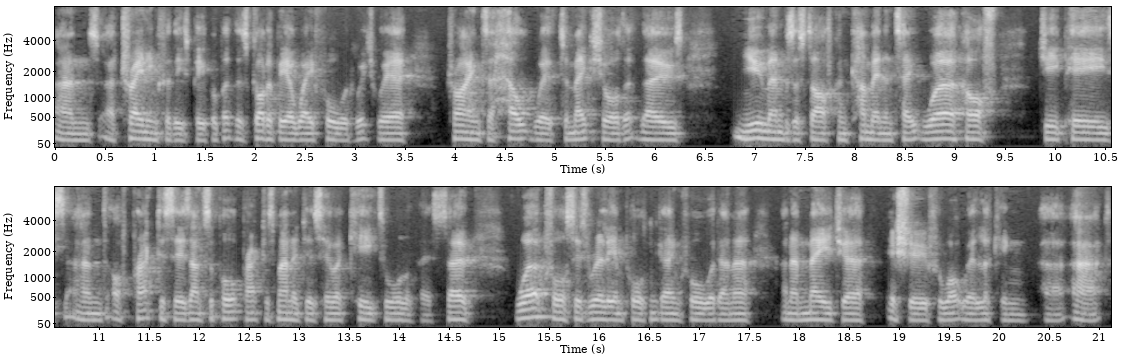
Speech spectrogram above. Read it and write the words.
and uh, training for these people, but there's got to be a way forward, which we're trying to help with to make sure that those new members of staff can come in and take work off GPs and off practices and support practice managers who are key to all of this. So workforce is really important going forward and a, and a major issue for what we're looking uh, at.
